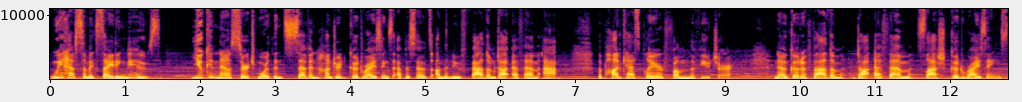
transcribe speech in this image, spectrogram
We have some exciting news. You can now search more than 700 Good Risings episodes on the new Fathom.fm app, the podcast player from the future. Now go to fathom.fm slash good risings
